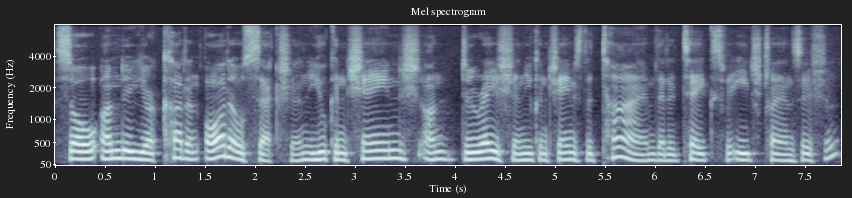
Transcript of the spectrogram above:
So under your cut and auto section, you can change on duration, you can change the time that it takes for each transition.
